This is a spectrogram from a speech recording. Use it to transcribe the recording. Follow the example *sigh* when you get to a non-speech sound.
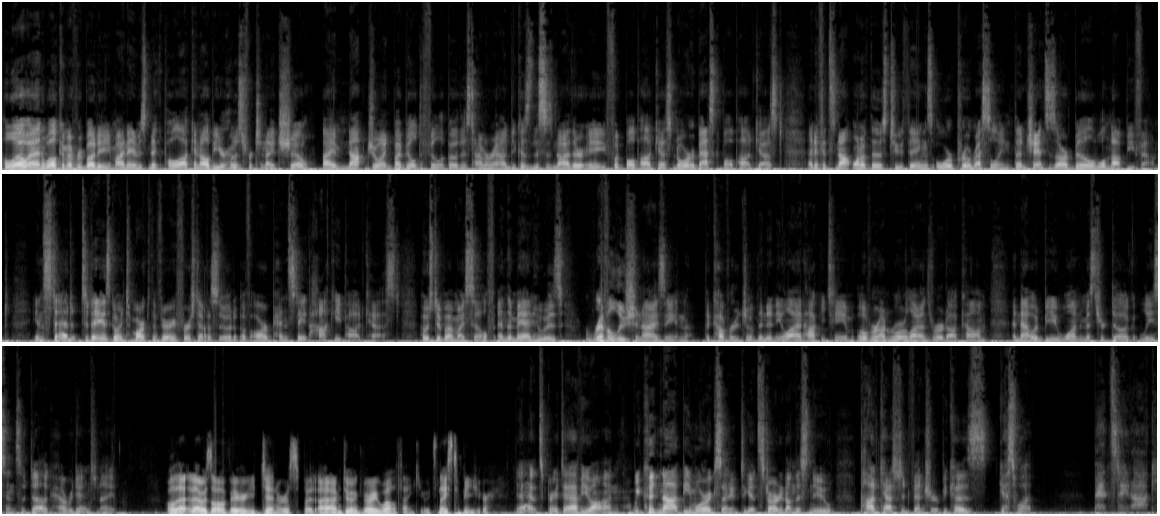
Hello and welcome, everybody. My name is Nick Pollock, and I'll be your host for tonight's show. I am not joined by Bill DeFilippo this time around because this is neither a football podcast nor a basketball podcast. And if it's not one of those two things or pro wrestling, then chances are Bill will not be found. Instead, today is going to mark the very first episode of our Penn State hockey podcast, hosted by myself and the man who is revolutionizing the coverage of the Nittany Lion hockey team over on RoarLionsRoar.com, and that would be one Mr. Doug Leeson. So, Doug, how are we doing tonight? Well, that that was all very generous, but I'm doing very well, thank you. It's nice to be here. Yeah, it's great to have you on. We could not be more excited to get started on this new podcast adventure because guess what? Penn State hockey is really good.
